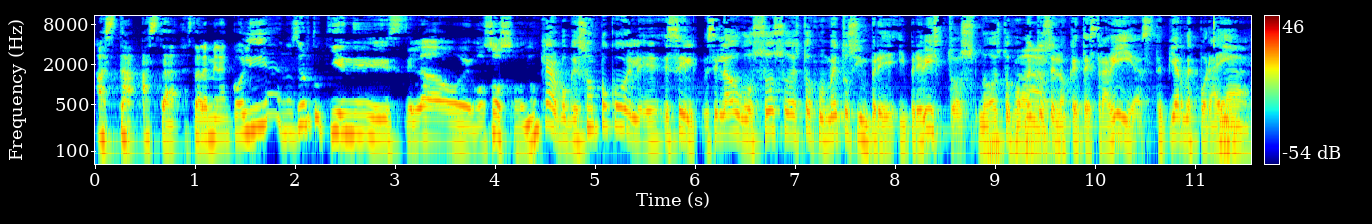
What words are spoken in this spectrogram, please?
hasta, hasta, hasta la melancolía, ¿no es cierto? Tiene este lado de gozoso, ¿no? Claro, porque son un poco el, es, el, es el lado gozoso de estos momentos impre- imprevistos, ¿no? Estos Claro. momentos en los que te extravías, te pierdes por ahí, Claro.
